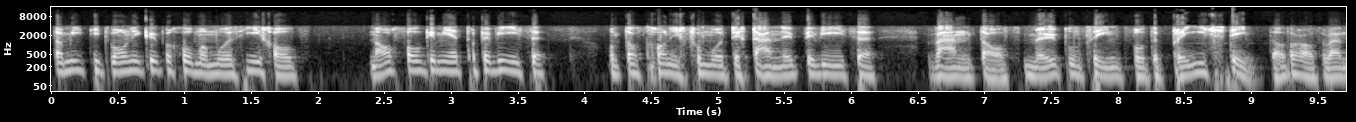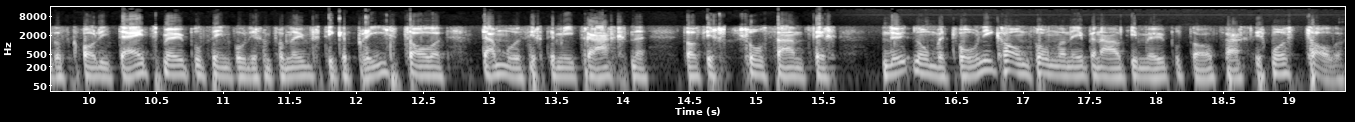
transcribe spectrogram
damit ich die Wohnung bekomme, muss ich als Nachfolgemieter beweisen. Und das kann ich vermutlich dann nicht beweisen, wenn das Möbel sind, wo der Preis stimmt. Oder? Also wenn das Qualitätsmöbel sind, wo ich einen vernünftigen Preis zahle, dann muss ich damit rechnen, dass ich schlussendlich nicht nur die Wohnung habe, sondern eben auch die Möbel tatsächlich muss zahlen.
